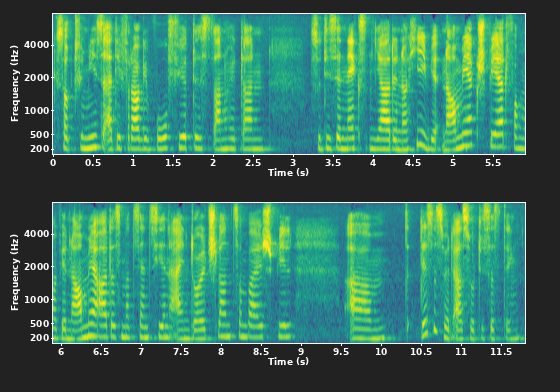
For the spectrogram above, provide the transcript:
gesagt, für mich ist auch die Frage, wo führt es dann halt dann so diese nächsten Jahre noch hin? Wird noch mehr gesperrt? Fangen wir noch mehr an, dass wir zensieren, auch in Deutschland zum Beispiel. Ähm, das ist halt auch so dieses Ding.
